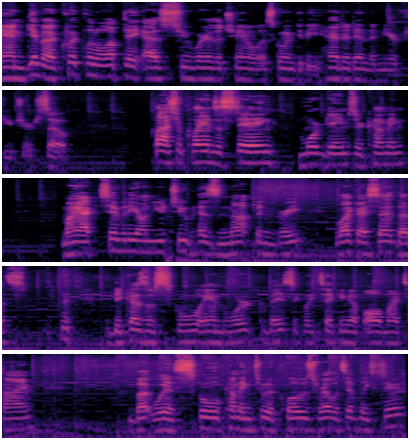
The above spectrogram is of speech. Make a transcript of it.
And give a quick little update as to where the channel is going to be headed in the near future. So, Clash of Clans is staying, more games are coming. My activity on YouTube has not been great. Like I said, that's because of school and work basically taking up all my time. But with school coming to a close relatively soon,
